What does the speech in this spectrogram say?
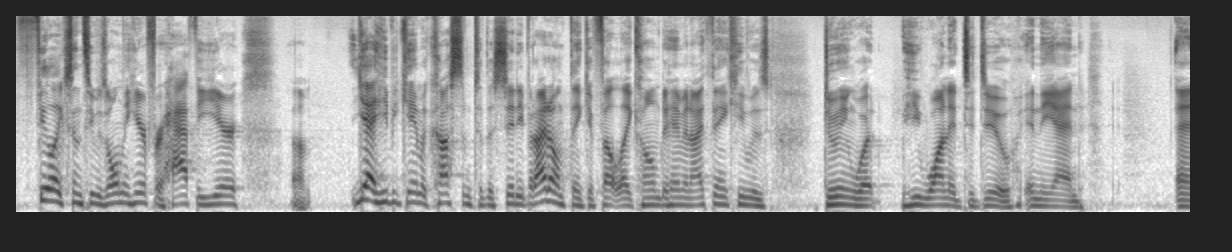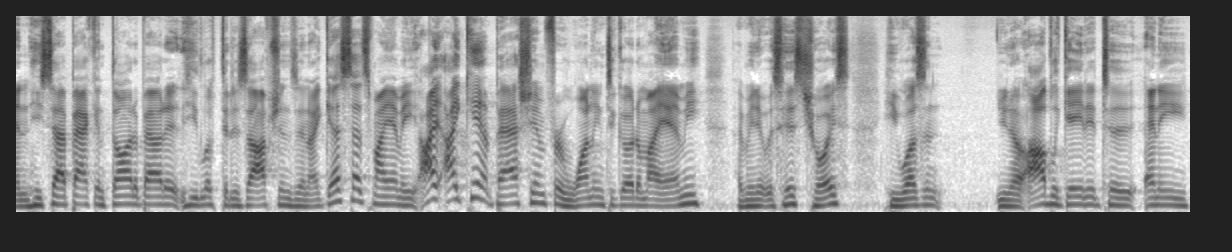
feel like since he was only here for half a year, um, yeah, he became accustomed to the city, but I don't think it felt like home to him. And I think he was doing what he wanted to do in the end. And he sat back and thought about it. He looked at his options, and I guess that's Miami. I, I can't bash him for wanting to go to Miami. I mean, it was his choice. He wasn't, you know, obligated to any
